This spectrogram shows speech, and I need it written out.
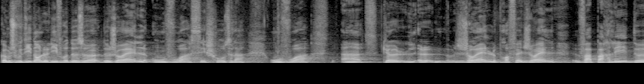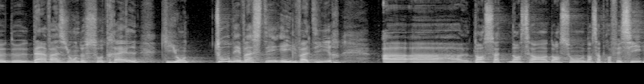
Comme je vous dis dans le livre de Joël, on voit ces choses-là. On voit hein, que Joël, le prophète Joël, va parler d'invasions de, sauterelles qui ont tout dévasté et il va dire dans, sa, dans, son, dans, sa, prophétie,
